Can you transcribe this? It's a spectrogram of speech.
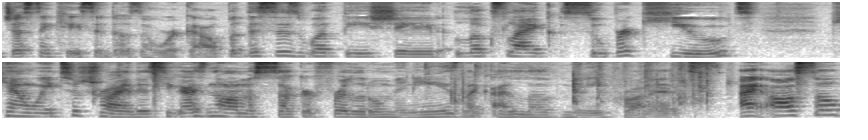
just in case it doesn't work out. But this is what the shade looks like. Super cute. Can't wait to try this. You guys know I'm a sucker for little minis. Like, I love mini products. I also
